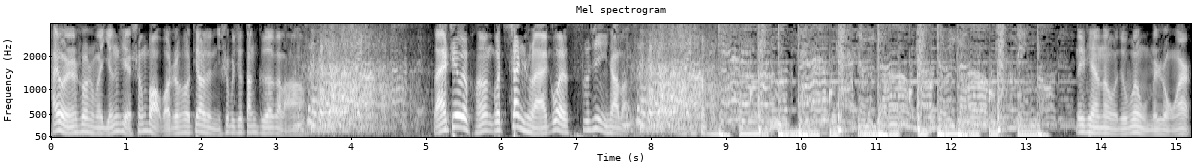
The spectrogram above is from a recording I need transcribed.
还有人说什么莹姐生宝宝之后调调你是不是就当哥哥了啊？来，这位朋友，给我站出来，给我私信一下子。那天呢，我就问我们蓉儿，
